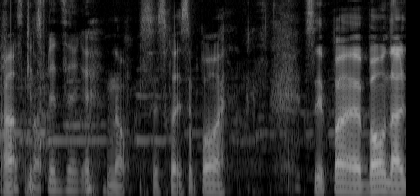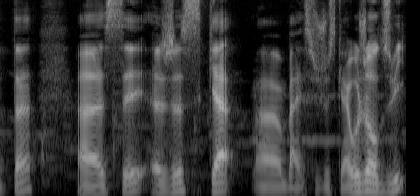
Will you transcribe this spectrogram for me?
ah, pense que tu voulais dire. Euh. Non, ce sera, c'est pas, c'est pas un bon dans le temps. C'est jusqu'à ben, jusqu'à aujourd'hui.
